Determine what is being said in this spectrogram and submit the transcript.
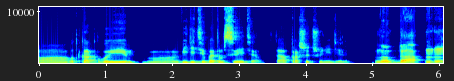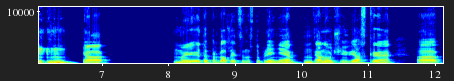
А, вот как вы видите в этом свете да, прошедшую неделю? Ну да, а, мы, это продолжается наступление, оно очень вязкое. А,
